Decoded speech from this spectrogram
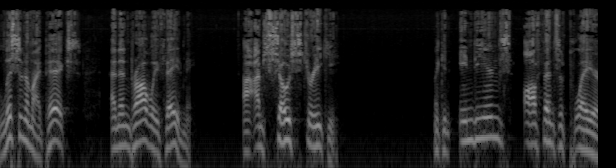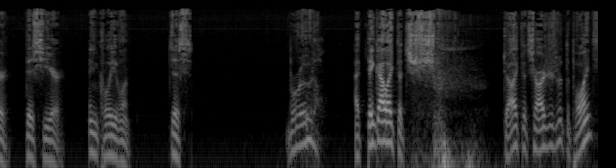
listen to my picks and then probably fade me. Uh, I'm so streaky. Like an Indians offensive player this year in Cleveland. Just brutal. I think I like the. Do I like the Chargers with the points?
